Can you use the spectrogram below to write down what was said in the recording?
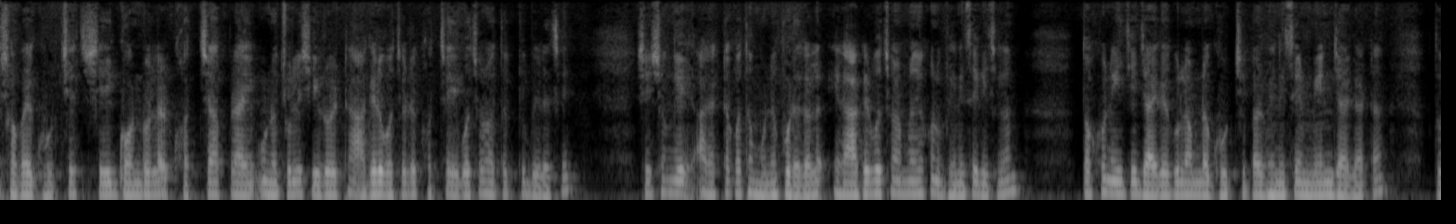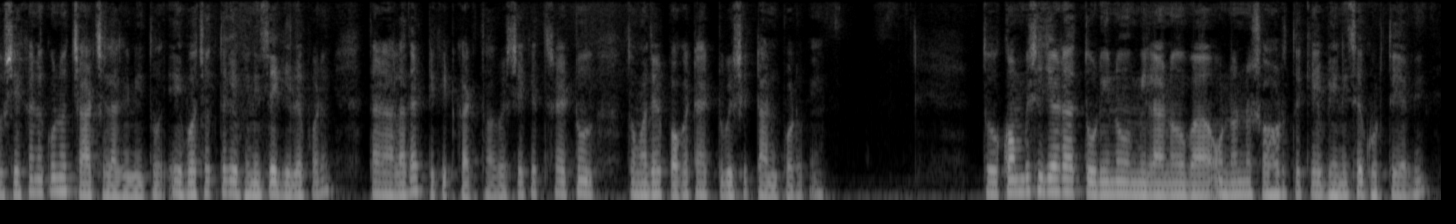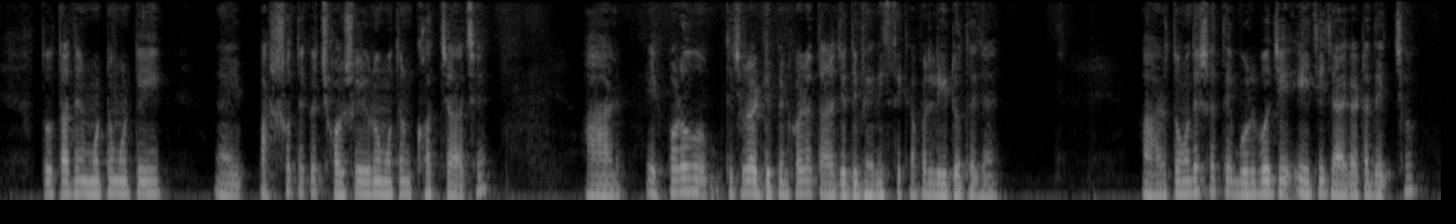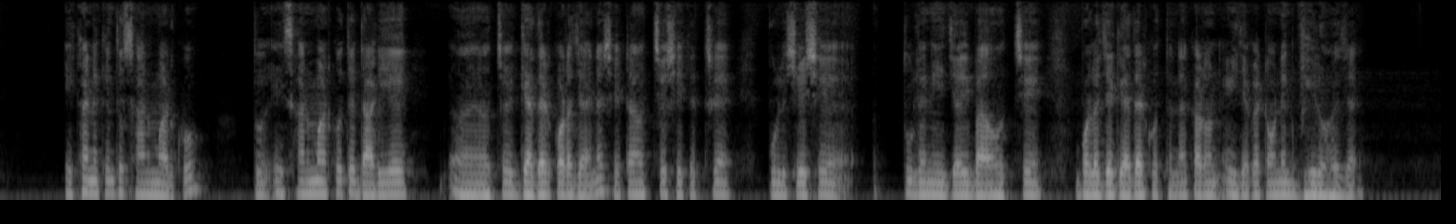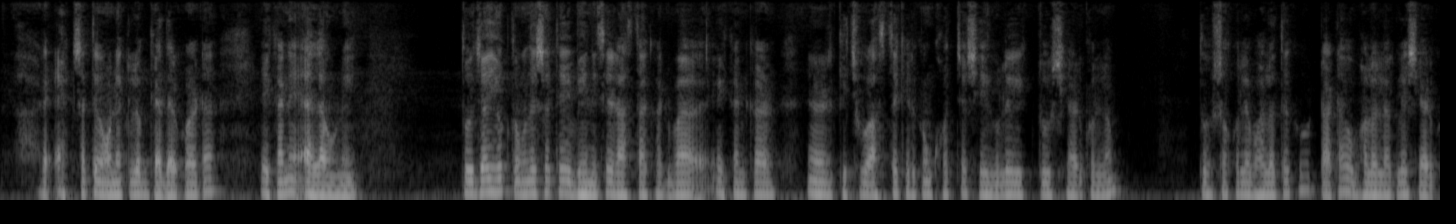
সবাই ঘুরছে, সেই গন্ডোলার খরচা প্রায় উনচল্লিশ ইউরো, এটা আগের বছরের খরচা, এই বছর হয়তো একটু বেড়েছে। সেই সঙ্গে আর একটা কথা মনে পড়ে গেল, এর আগের বছর আমরা যখন ভেনিসে গেছিলাম, তখন এই যে জায়গাগুলো আমরা ঘুরছি বা ভেনিসের মেন জায়গাটা, তো সেখানে কোনো চার্জ লাগেনি। তো এই বছর থেকে ভেনিসে গেলে পরে তার আলাদা টিকিট কাটতে হবে। সেক্ষেত্রে একটু তোমাদের পকেটে একটু বেশি টান পড়বে। তো কম বেশি যারা তোরিনো, মিলানো বা অন্যান্য শহর থেকে ভেনিসে ঘুরতে যাবে, তো তাদের মোটামুটি, এই পাঁচশো থেকে ছয়শো ইউরো মতন খরচা আছে। আর এরপরেও কিছুটা ডিপেন্ড করে তারা যদি ভেনিস থেকে আবার লিড হতে যায়। আর তোমাদের সাথে বলব যে, এই যে জায়গাটা দেখছ, এখানে কিন্তু সানমার্কো তো এই সানমার্কোতে দাঁড়িয়ে হচ্ছে গ্যাদার করা যায় না, সেটা হচ্ছে সেক্ষেত্রে পুলিশ এসে তুলে নিয়ে যাই বা হচ্ছে বলে যে গ্যাদার করতে না, কারণ এই জায়গাটা অনেক ভিড় হয়ে যায়। আর একসাথে অনেক লোক গ্যাদার করাটা এখানে অ্যালাউ নেই। তো যাই হোক, তোমাদের সাথে ভেনিসের রাস্তাঘাট বা এখানকার কিছু আসতে কীরকম খরচা সেইগুলোই একটু শেয়ার করলাম। তো সকলে ভালো থেকো টাটাও ভালো লাগলে শেয়ার করো।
